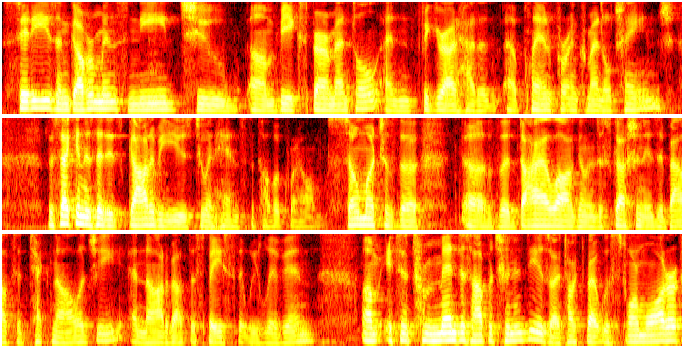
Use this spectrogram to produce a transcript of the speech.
cities and governments need to um, be experimental and figure out how to uh, plan for incremental change. The second is that it's got to be used to enhance the public realm. So much of the uh, the dialogue and the discussion is about the technology and not about the space that we live in. Um, it's a tremendous opportunity, as I talked about with stormwater,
